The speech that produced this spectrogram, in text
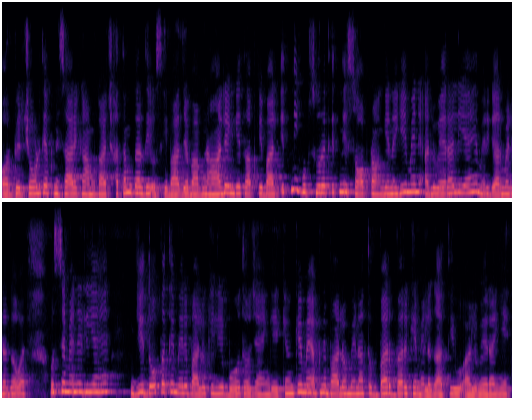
और फिर छोड़ दें अपने सारे काम काज ख़त्म कर दें। उसके बाद जब आप नहा लेंगे तो आपके बाल इतनी खूबसूरत, इतनी सॉफ्ट होंगे ना, ये मैंने एलोवेरा लिया है, मेरे घर में लगा हुआ है। उससे मैंने लिया है ये दो पत्ते मेरे बालों के लिए बहुत हो जाएँगे, क्योंकि मैं अपने बालों में ना तो बर बर के मैं लगाती हूँ एलोवेरा ये।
